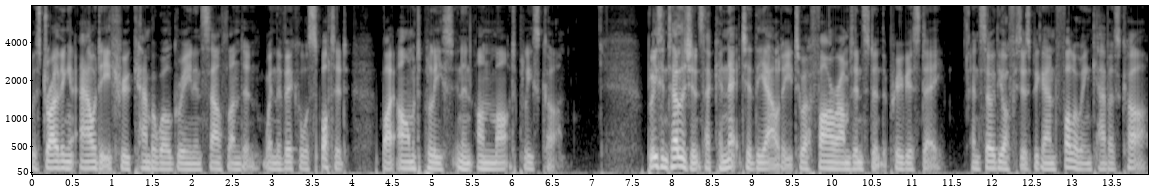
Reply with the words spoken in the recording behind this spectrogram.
was driving an Audi through Camberwell Green in South London when the vehicle was spotted by armed police in an unmarked police car. Police intelligence had connected the Audi to a firearms incident the previous day, and so the officers began following Kaba's car.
